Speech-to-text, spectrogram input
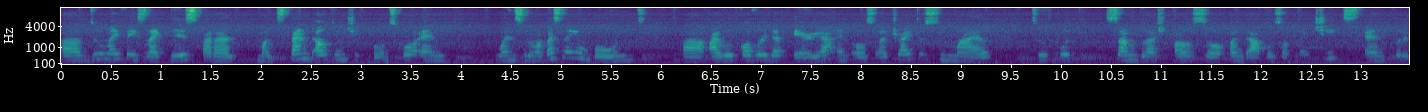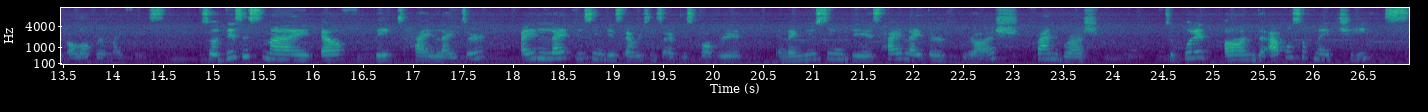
uh, do my face like this para mag-stand out yung cheekbones ko and once lumabas na yung bones, uh, I will cover that area and also I try to smile to put some blush also on the apples of my cheeks and put it all over my face. So this is my e.l.f. Baked Highlighter. I like using this ever since I've discovered it and I'm using this highlighter brush, fan brush, to put it on the apples of my cheeks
